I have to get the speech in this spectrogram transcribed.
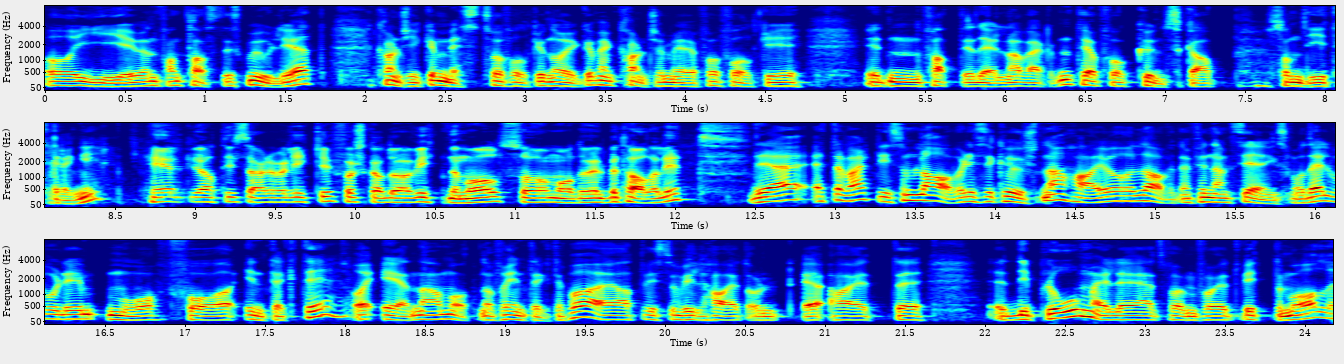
og gir jo en fantastisk mulighet, kanskje ikke mest for folk i Norge, men kanskje mer for folk i, i den fattige delen av verden, til å få kunnskap som de trenger. Helt gratis er det vel ikke, for skal du ha vitnemål, så må du vel betale litt? Det er etter hvert, De som lager disse kursene, har jo laget en finansieringsmodell hvor de må få inntekter. Og en av måtene å få inntekter på er at hvis du vil ha et, ha et, eh, diplom eller et form for et vitnemål,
